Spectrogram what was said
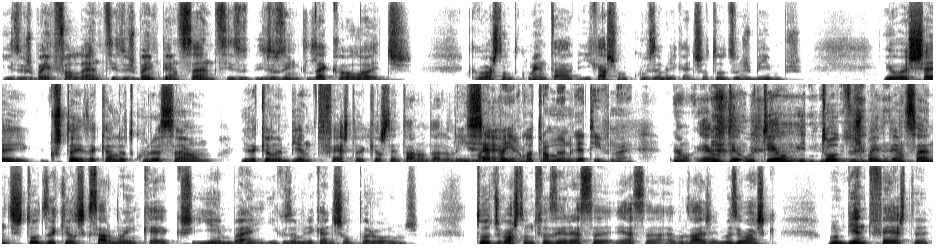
e dos bem-falantes e dos bem-pensantes e, e dos intelectualoides que gostam de comentar e que acham que os americanos são todos uns bimbos, eu achei, gostei daquela decoração e daquele ambiente de festa que eles tentaram dar ali Isso em Miami. é para ir contra o meu negativo, não é? Não, é o teu, o teu e todos os bem-pensantes, todos aqueles que se armam em queques e em bem e que os americanos são parolos, todos gostam de fazer essa, essa abordagem. Mas eu acho que o ambiente de festa,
